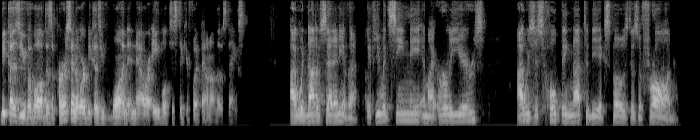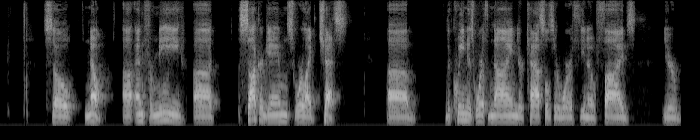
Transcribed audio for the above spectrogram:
because you've evolved as a person or because you've won and now are able to stick your foot down on those things? I would not have said any of that. If you had seen me in my early years, I was just hoping not to be exposed as a fraud. So, no. Uh, and for me, uh, soccer games were like chess. Uh, the queen is worth nine, your castles are worth, you know, fives, your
